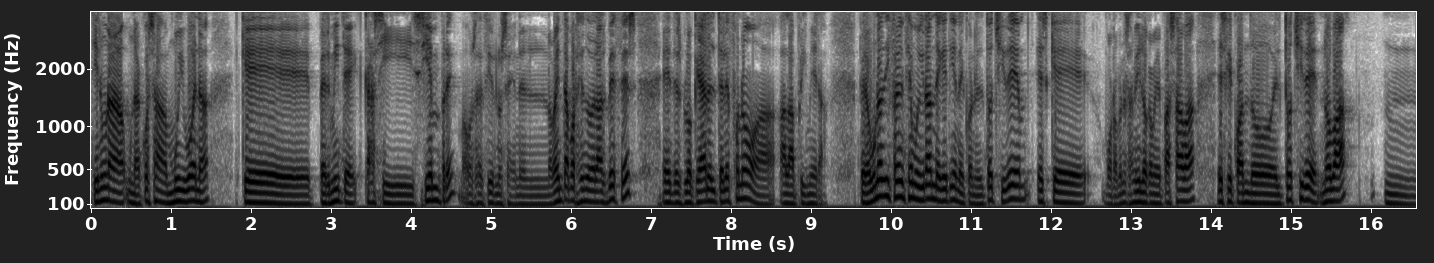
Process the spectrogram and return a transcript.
tiene una, una cosa muy buena que permite casi siempre, vamos a decir, no sé, en el 90% de las veces, eh, desbloquear el teléfono a, a, la primera. Pero una diferencia muy grande que tiene con el Touch ID es que, por lo menos a mí lo que me pasaba, es que cuando el Touch ID no va, mmm,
